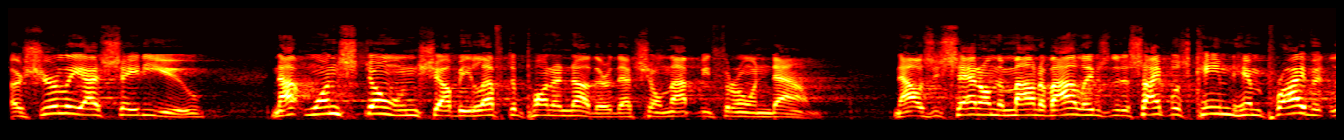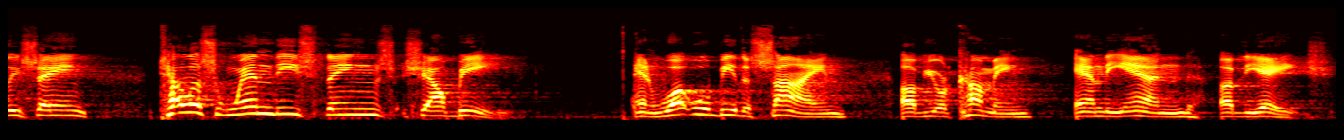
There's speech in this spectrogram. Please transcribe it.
Assuredly I say to you, not one stone shall be left upon another that shall not be thrown down. Now, as he sat on the Mount of Olives, the disciples came to him privately, saying, Tell us when these things shall be. And what will be the sign of your coming and the end of the age?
